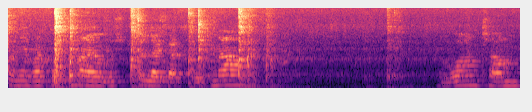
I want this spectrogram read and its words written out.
Ponieważ zaczynają już przylegać do dna, wyłączam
